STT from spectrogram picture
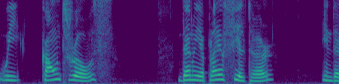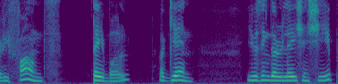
we count rows, then we apply a filter in the refounds table, again using the relationship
